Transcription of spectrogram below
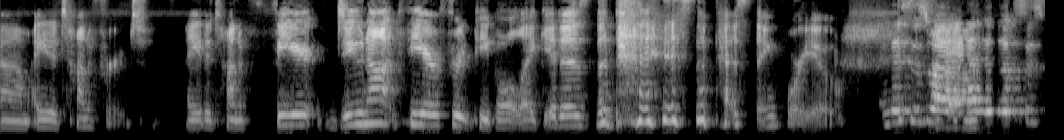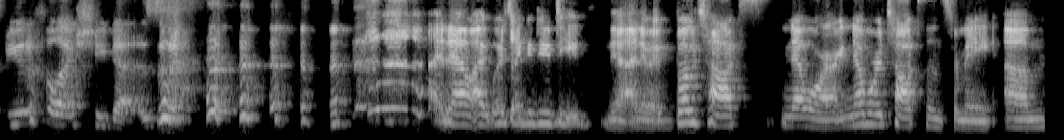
Um, I eat a ton of fruit. I eat a ton of fear. Do not fear fruit, people. Like it is the best, it's the best thing for you. And this is why um, Ellie looks as beautiful as she does. I know. I wish I could do deep. Yeah. Anyway, Botox. No more. No more toxins for me. Um,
